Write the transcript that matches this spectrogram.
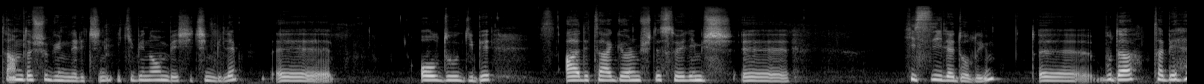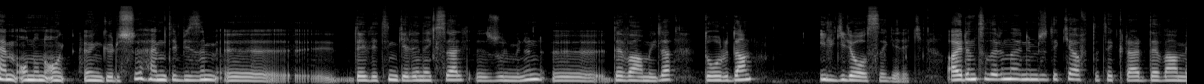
tam da şu günler için 2015 için bile e, olduğu gibi adeta görmüş de söylemiş e, hissiyle doluyum. E, bu da tabii hem onun öngörüsü hem de bizim e, devletin geleneksel e, zulmünün e, devamıyla doğrudan ilgili olsa gerek. Ayrıntılarına önümüzdeki hafta tekrar devam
